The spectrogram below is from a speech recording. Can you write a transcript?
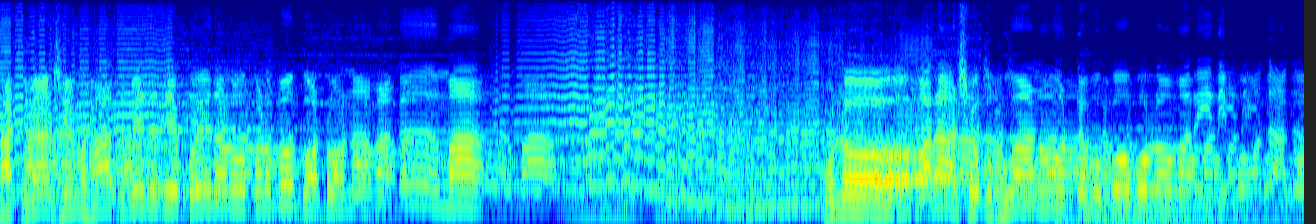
હાથના સેમ હાથ દે કોઈ દાડો કડવો ગોટો ના વાગમાં. બોલો, મારા અશોક ભુવાનો ટબકો બોલો, મારી દીપો જાગો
